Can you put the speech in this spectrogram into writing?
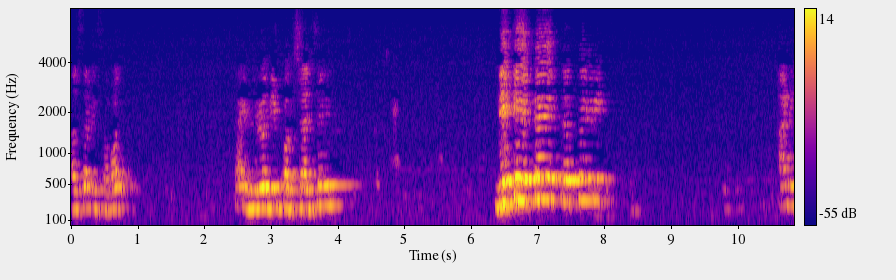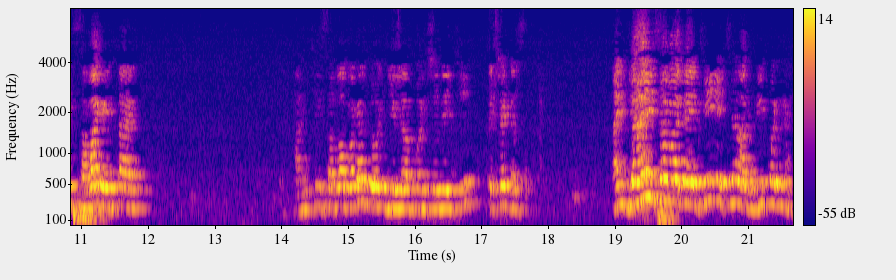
असं मी समजतो. काय विरोधी पक्षाचे नेते येत आहेत रत्नागिरी. आणि सभा घेत आहेत. आमची सभा बघा दोन जिल्हा परिषदेची पेशंट आणि ज्याही सभा द्यायची याची अगदी पण नाही.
